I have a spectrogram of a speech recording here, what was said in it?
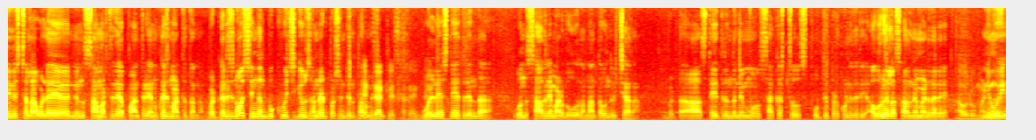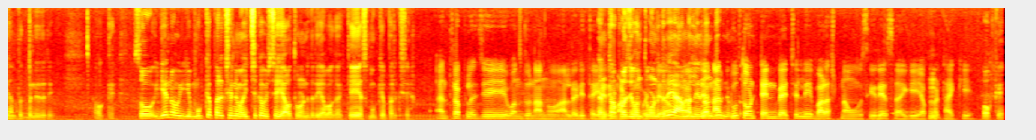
ನೀನು ಇಷ್ಟೆಲ್ಲ ಒಳ್ಳೆ ನಿನ್ನ ಸಾಮರ್ಥ್ಯ ಇದೆಯಪ್ಪ ಅಂತೇಳಿ ಎನ್ಕರೇಜ್ ಮಾಡ್ತಿರ್ತಾನೆ. But there is no single book which gives hundred percent information ಒಳ್ಳೆಯ ಸ್ನೇಹಿತರಿಂದ ಒಂದು ಸಾಧನೆ ಮಾಡಬಹುದು ಅನ್ನೋಂಥ ಒಂದು ವಿಚಾರ. ಬಟ್ ಆ ಸ್ನೇಹಿತರಿಂದ ನೀವು ಸಾಕಷ್ಟು ಸ್ಫೂರ್ತಿ ಪಡ್ಕೊಂಡಿದ್ದೀರಿ. ಅವರು ಎಲ್ಲ ಸಾಧನೆ ಮಾಡಿದ್ದಾರೆ. ಅವರು ನೀವು ಈ ಹಂತಕ್ಕೆ ಬಂದಿದ್ದೀರಿ. ಓಕೆ ಸೊ ಏನು ಈ ಮುಖ್ಯ ಪರೀಕ್ಷೆ ನೀವು ಐಚ್ಛಿಕ ವಿಷಯ ಯಾವ ತೊಗೊಂಡಿದ್ರಿ ಯಾವಾಗ? ಕೆ ಎಸ್ ಮುಖ್ಯ ಪರೀಕ್ಷೆ. ಆಂಥ್ರಾಪಲಜಿ ಒಂದು ನಾನು ಆಲ್ರೆಡಿ ಆಂಥ್ರಾಪಲಜಿ ಒಂದು ತಗೊಂಡಿದ್ರಿ, ಆಮೇಲೆ ಇನ್ನೊಂದು ಟೂ ತೌಸಂಡ್ ಟೆನ್ ಬ್ಯಾಚಲ್ಲಿ ಭಾಳಷ್ಟು ನಾವು ಸೀರಿಯಸ್ ಆಗಿ ಎಫರ್ಟ್ ಹಾಕಿ ಓಕೆ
